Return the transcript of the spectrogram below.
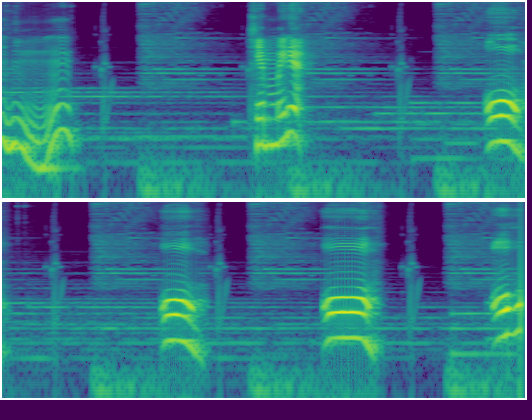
อือหือเค็มไหมเนี่ย โอ้ โอ้ โอ้ โอ้โห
